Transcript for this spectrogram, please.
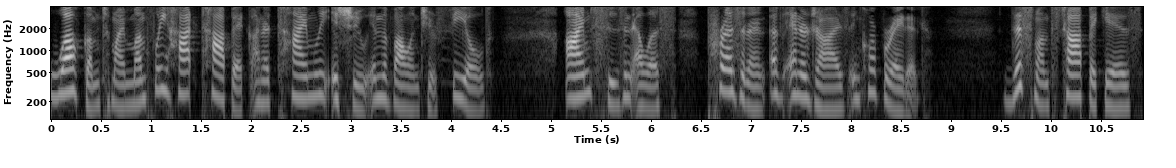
Welcome to my monthly hot topic on a timely issue in the volunteer field. I'm Susan Ellis, President of Energize Incorporated. This month's topic is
